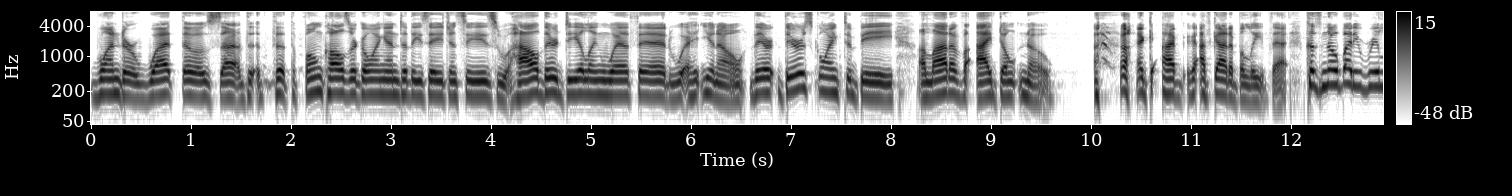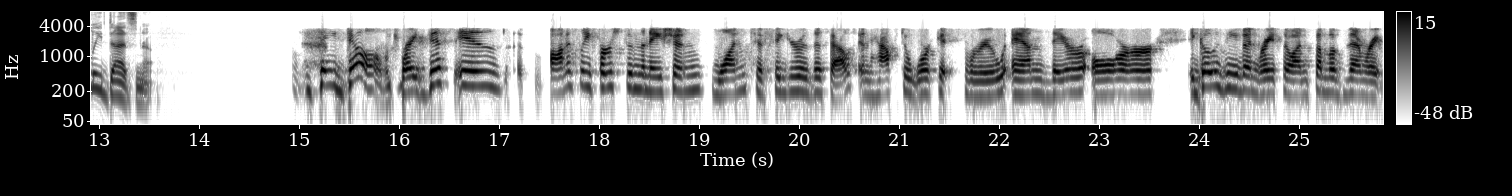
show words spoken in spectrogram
wonder what those uh, the, the phone calls are going into these agencies, how they're dealing with it. You know, there there's going to be a lot of I don't know. I've, I've got to believe that because nobody really does know. They don't, right? This is honestly first in the nation, one, to figure this out and have to work it through. And there are, it goes even, right? So on some of them, right,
